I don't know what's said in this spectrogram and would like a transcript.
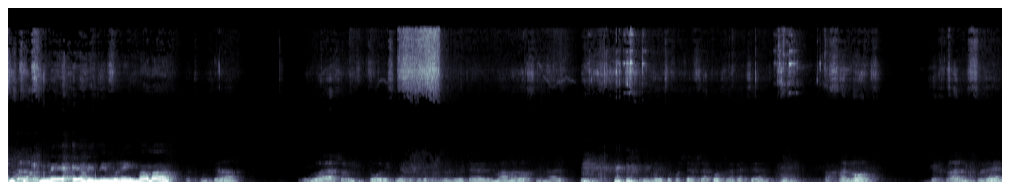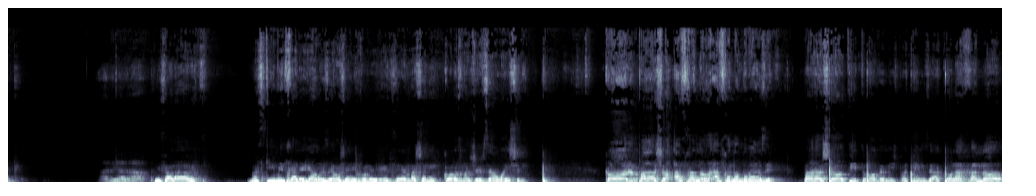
כי תקנה עבד עברי, מה מה? התחושה, אם לא היה עכשיו תורה לפני, אתה חושב שהיה איזה מעמד הר סיני, הייתי חושב שהכל זה בעצם הכנות בכלל לפני העלייה לארץ. כניסה לארץ. מסכים איתך לגמרי, זה מה שאני חולה, זה מה שאני כל הזמן שואף, זה ה-way שלי. כל פרשות, אף אחד, לא, אף אחד לא מדבר על זה. פרשות יתרו ומשפטים זה הכל הכנות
